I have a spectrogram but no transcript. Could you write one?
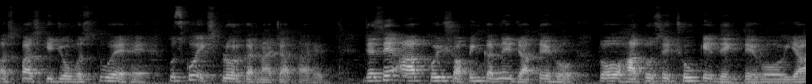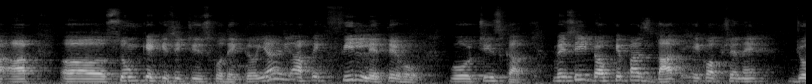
आसपास की जो वस्तुएँ है, उसको एक्सप्लोर करना चाहता है। जैसे आप कोई शॉपिंग करने जाते हो तो हाथों से छू के देखते हो, या आप सूंघ के किसी चीज़ को देखते हो, या आप एक फील लेते हो वो चीज़ का, वैसे ही डॉग के पास दांत एक ऑप्शन है जो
